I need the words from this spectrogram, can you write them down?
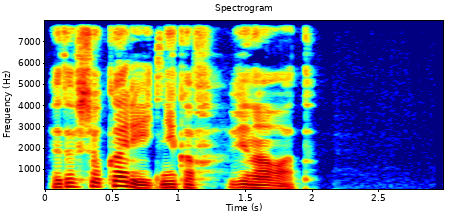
Это все Каретников виноват.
